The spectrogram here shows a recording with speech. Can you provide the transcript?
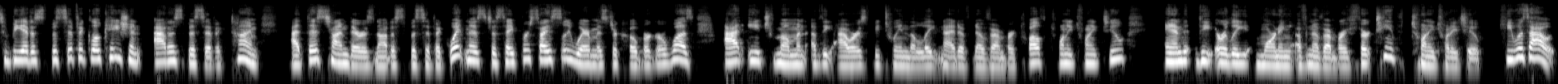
to be at a specific location at a specific time. At this time, there is not a specific witness to say precisely where Mr. Kohberger was at each moment of the hours between the late night of November 12th, 2022 and the early morning of November 13th, 2022. He was out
